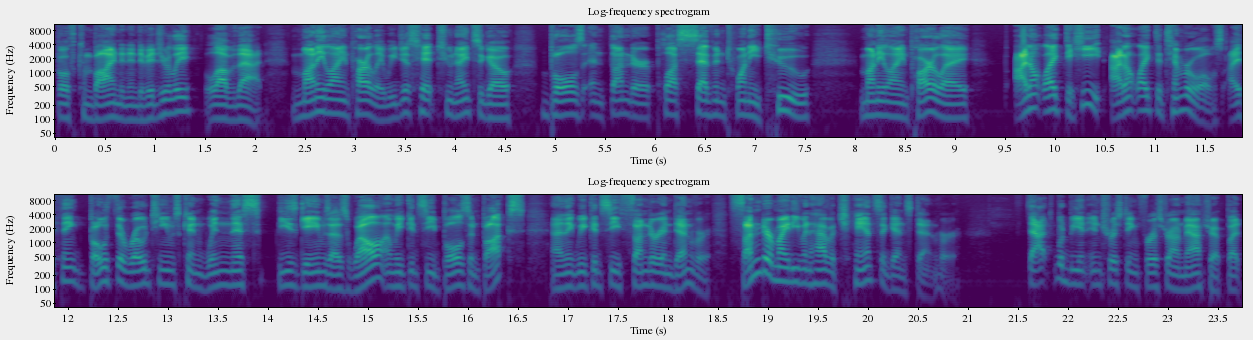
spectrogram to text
both combined and individually. Love that. Money line parlay. We just hit two nights ago. Bulls and Thunder plus 722 money line parlay. I don't like the Heat. I don't like the Timberwolves. I think both the road teams can win this these games as well, and we could see Bulls and Bucks. And I think we could see Thunder and Denver. Thunder might even have a chance against Denver. That would be an interesting first round matchup. But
